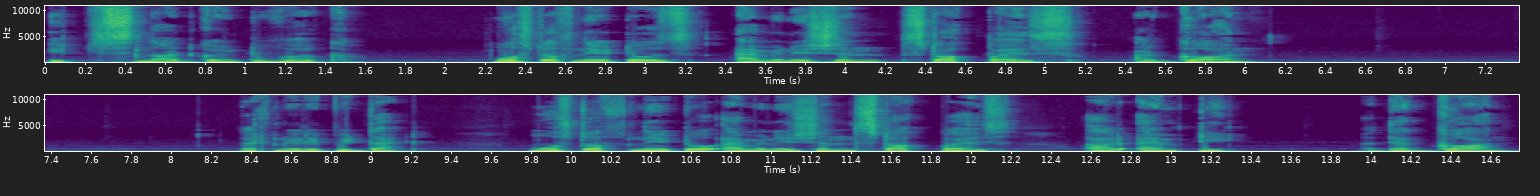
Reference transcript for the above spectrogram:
it's not going to work. Most of NATO's ammunition stockpiles are gone. Let me repeat that. Most of NATO ammunition stockpiles are empty. They're gone.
